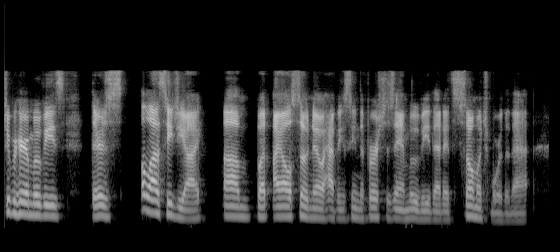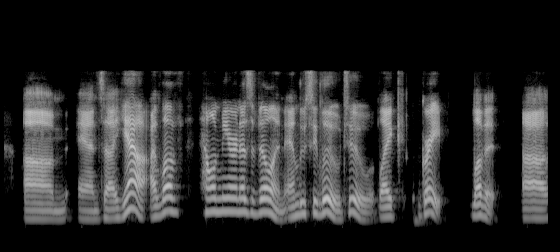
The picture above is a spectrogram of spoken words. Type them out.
superhero movies. There's a lot of CGI, um, but I also know, having seen the first Shazam movie, that it's so much more than that. Um, and uh, yeah, I love Helen Mirren as a villain and Lucy Liu too. Like, great, love it. Uh,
